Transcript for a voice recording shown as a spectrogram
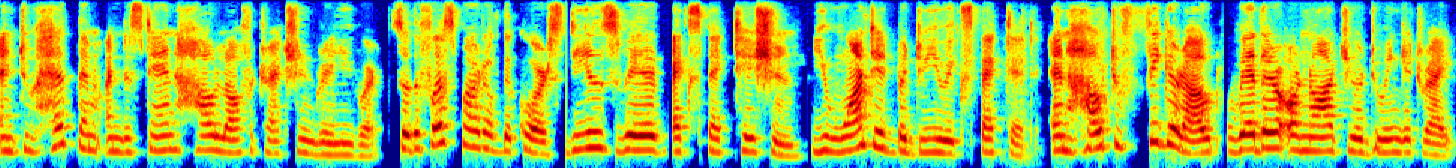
and to help them understand how law of attraction really works. So the first part of the course deals with expectation. You want it, but do you expect it? And how to figure out whether or not you're doing it right.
